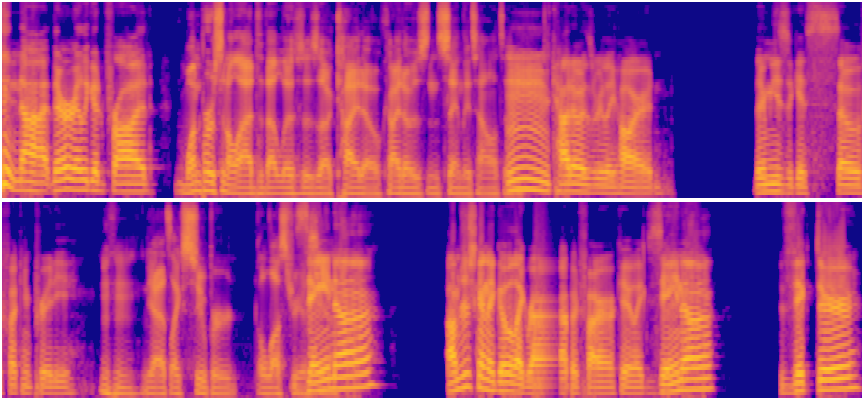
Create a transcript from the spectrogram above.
nah, they're a really good prod. One person I'll add to that list is uh, Kaido. Kaido's insanely talented. Mm, Kato is really hard. Their music is so fucking pretty. hmm Yeah, it's like super illustrious. yeah. I'm just gonna go like rapid fire. Okay, like Zaina, Victor,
